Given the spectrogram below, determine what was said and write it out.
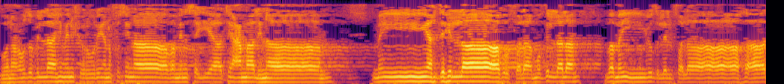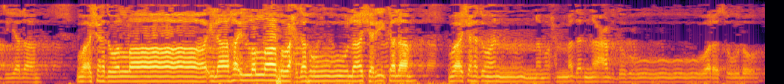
ونعوذ بالله من شرور أنفسنا ومن سيئات أعمالنا. من يهده الله فلا مضل له، ومن يضلل فلا هادي له. وأشهد أن لا إله إلا الله وحده لا شريك له، وأشهد أن محمدا عبده ورسوله.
